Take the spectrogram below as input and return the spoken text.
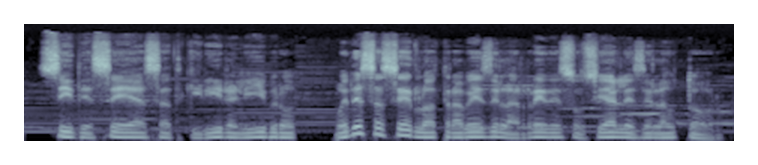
Si deseas adquirir el libro, puedes hacerlo a través de las redes sociales del autor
